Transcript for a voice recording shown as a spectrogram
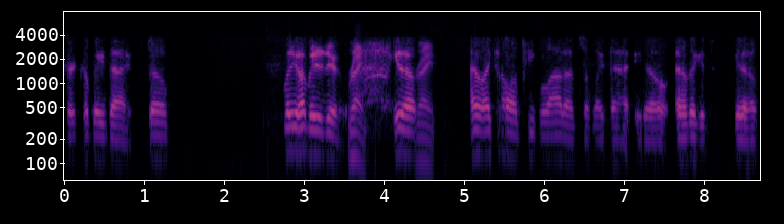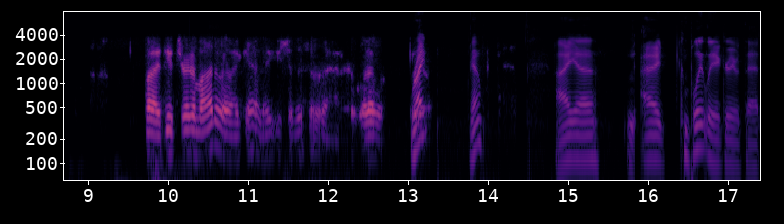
Kurt Cobain died. So, what do you want me to do? Right. You know, Right. I don't like calling people out on stuff like that. You know, I don't think it's you know, but I do turn them on and we're like, yeah, you should listen to that or whatever. Right. know. I uh, I completely agree with that.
